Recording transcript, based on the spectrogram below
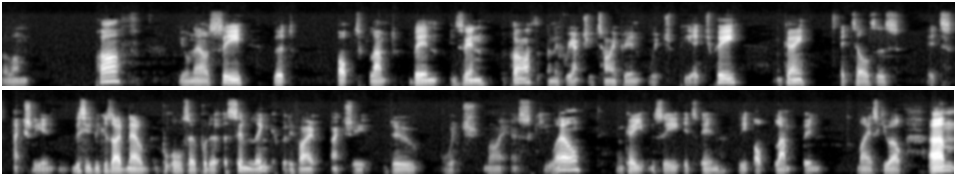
colon path, you'll now see that opt lamp bin is in the path. And if we actually type in which PHP, okay, it tells us it's actually in. This is because I've now put, also put a, a symlink, but if I actually do which MySQL, okay, you can see it's in the op lamp bin MySQL. Um,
